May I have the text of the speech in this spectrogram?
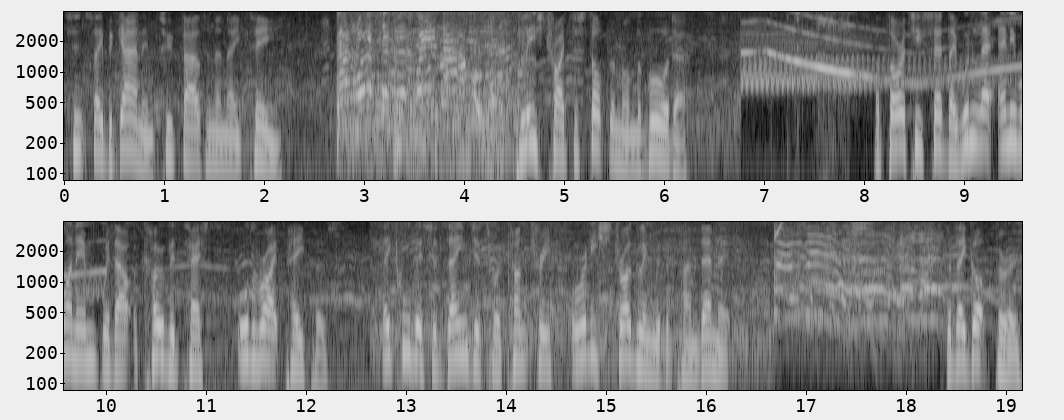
since they began in 2018. Police tried to stop them on the border, Authorities said they wouldn't let anyone in without a COVID test or the right papers. They call this a danger to a country already struggling with the pandemic. But they got through.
